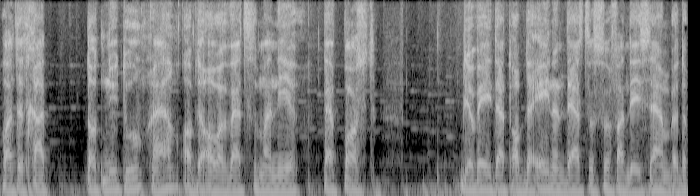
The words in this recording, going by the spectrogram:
want het gaat tot nu toe hè, op de ouderwetse manier per post. Je weet dat op de 31ste van december de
